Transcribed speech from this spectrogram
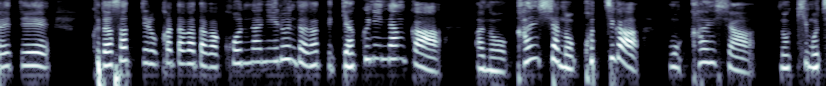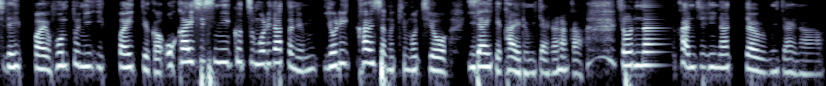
えてくださってる方々がこんなにいるんだなって、逆になんか、あの、感謝の、こっちがもう感謝の気持ちでいっぱい、本当にいっぱいっていうか、お返ししに行くつもりだったのに、より感謝の気持ちを抱いて帰るみたいな、なんか、そんな感じになっちゃうみたいな。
